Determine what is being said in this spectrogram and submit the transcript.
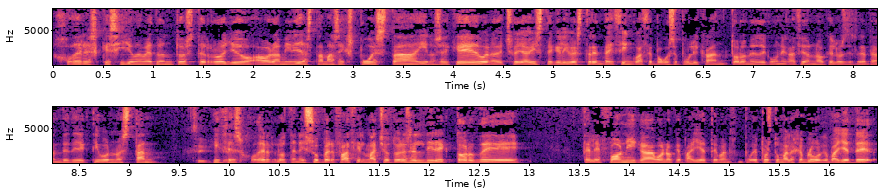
joder, es que si yo me meto en todo este rollo, ahora mi vida está más expuesta y no sé qué. Bueno, de hecho ya viste que el IBEX 35 hace poco se publicaba en todos los medios de comunicación, ¿no? Que los grandes directivos no están. y dices, joder, lo tenéis súper fácil, macho. Tú eres el director de Telefónica, bueno, que Payete, bueno, he puesto un mal ejemplo porque Payete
